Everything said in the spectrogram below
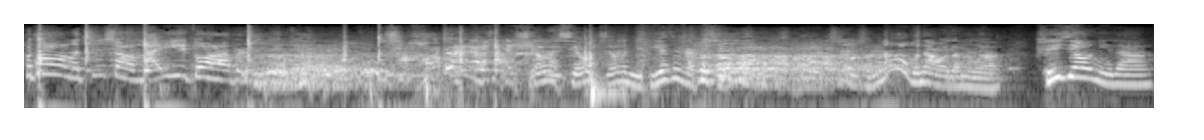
我到了街上来一段，不是不少。哎哎，行了行了行了，你别在这儿闹不闹腾啊？谁教你的？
